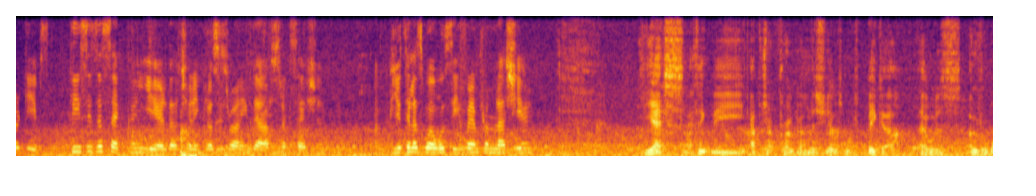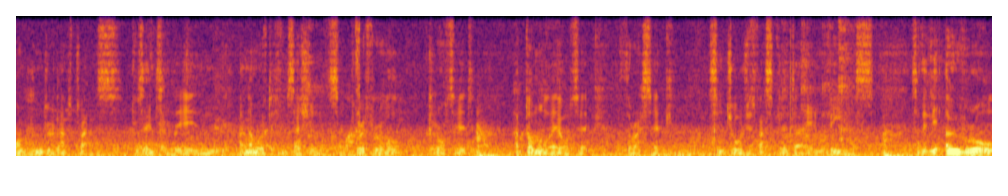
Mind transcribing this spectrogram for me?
Dr. Gibbs, this is the second year that Charing Cross is running the abstract session. Could you tell us what was different from last year? Yes, I think the abstract program this year was much bigger. There was over 100 abstracts presented in a number of different sessions, so peripheral, carotid, abdominal aortic, thoracic, St George's Vascular Day and Venous. So I think the overall,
